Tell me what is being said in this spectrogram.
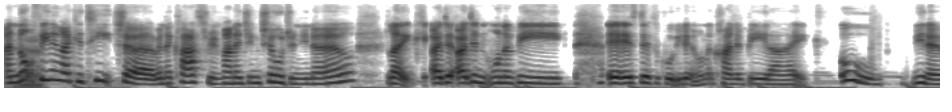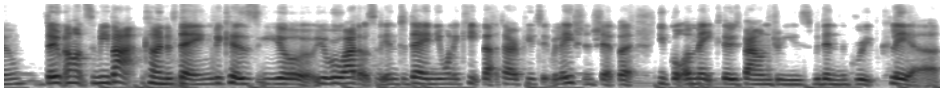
and not yeah. feeling like a teacher in a classroom managing children you know like i, di- I didn't want to be it is difficult you don't want to kind of be like oh you know don't answer me back kind of thing because you're you're all adults at the end of the day and you want to keep that therapeutic relationship but you've got to make those boundaries within the group clear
